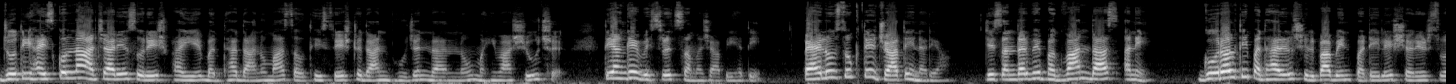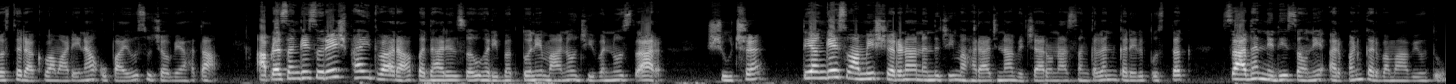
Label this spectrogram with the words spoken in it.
જ્યોતિ હાઈસ્કૂલના આચાર્ય સુરેશભાઈએ બધા દાનોમાં સૌથી શ્રેષ્ઠ દાન ભોજન દાનનો મહિમા શું છે? તે અંગે વિસ્તૃત સમજ આપી હતી. પહેલું સુખ તે જાતે નર્યા, જે સંદર્ભે ભગવાન દાસ અને ગોરલથી પધારેલ શિલ્પાબેન પટેલે શરીર સ્વસ્થ રાખવા માટેના ઉપાયો સૂચવ્યા હતા. આ પ્રસંગે સુરેશભાઈ દ્વારા પધારેલ સૌ હરિભક્તોને માનવ જીવનનો સાર શું છે? તે અંગે સ્વામી શરણાનંદજી મહારાજના વિચારોના સંકલન કરેલ પુસ્તક સાધન નિધિ સૌને અર્પણ કરવામાં આવ્યું હતું.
